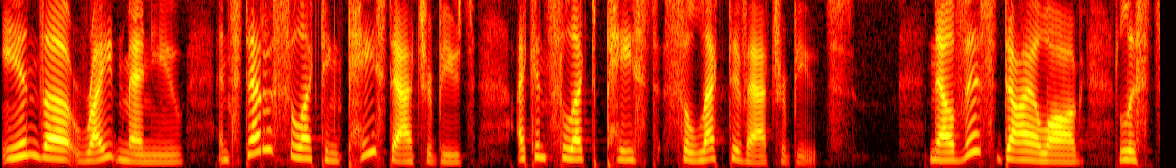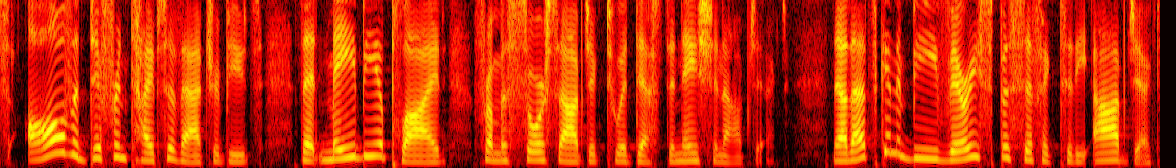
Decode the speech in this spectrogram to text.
in the right menu, instead of selecting Paste Attributes, I can select Paste Selective Attributes. Now, this dialog lists all the different types of attributes that may be applied from a source object to a destination object. Now, that's going to be very specific to the object.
